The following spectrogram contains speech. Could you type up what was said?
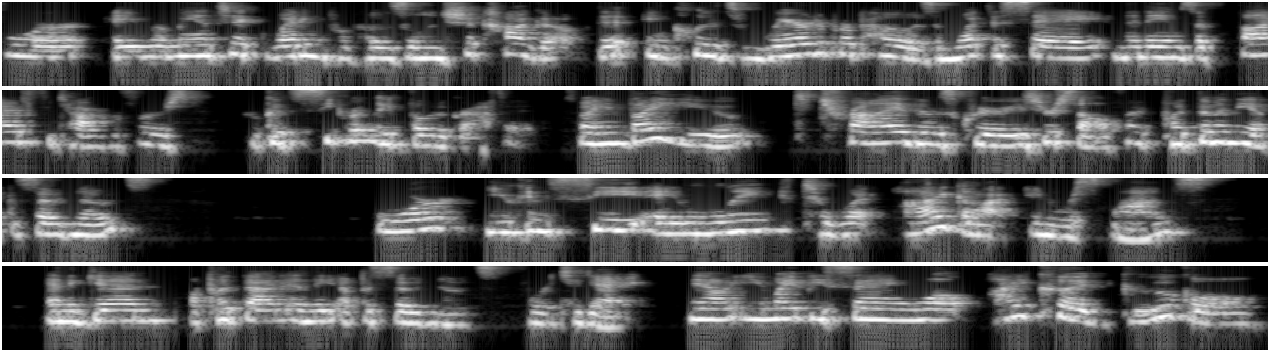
for a romantic wedding proposal in Chicago that includes where to propose and what to say and the names of five photographers who could secretly photograph it. So I invite you to try those queries yourself. I put them in the episode notes. Or you can see a link to what I got in response. And again, I'll put that in the episode notes for today. Now, you might be saying, well, I could Google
